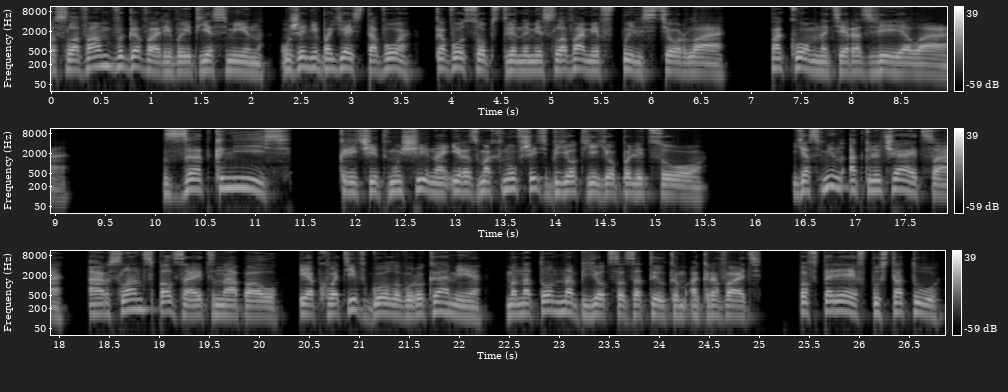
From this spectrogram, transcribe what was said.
По словам выговаривает Ясмин, уже не боясь того, кого собственными словами в пыль стерла, по комнате развеяла. «Заткнись!» — кричит мужчина и, размахнувшись, бьет ее по лицу. Ясмин отключается, а Арслан сползает на пол и, обхватив голову руками, монотонно бьется затылком о кровать, повторяя в пустоту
